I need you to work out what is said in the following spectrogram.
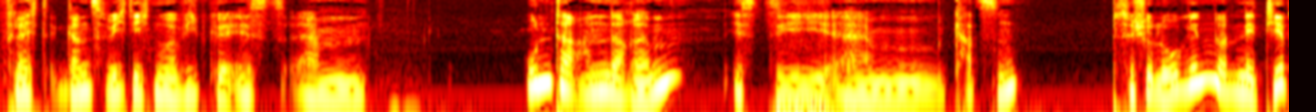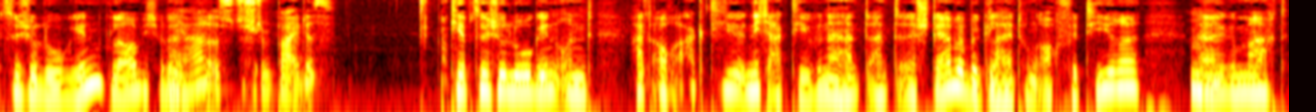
vielleicht ganz wichtig nur, Wiebke ist ähm, unter anderem ist sie ähm, Katzenpsychologin oder nee, Tierpsychologin, glaube ich, oder Ja, das stimmt beides. Tierpsychologin und hat auch aktiv, nicht aktiv, nein, hat, hat äh, Sterbebegleitung auch für Tiere äh, gemacht.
